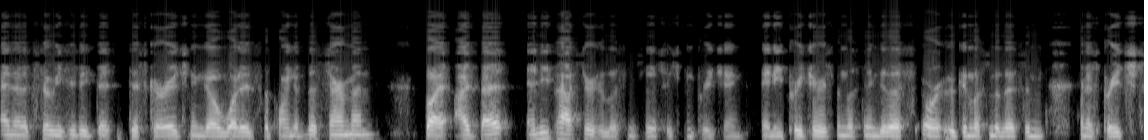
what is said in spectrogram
and then it's so easy to get discouraged and go, "What is the point of this sermon?" But I bet any pastor who listens to this who's been preaching, any preacher who's been listening to this or who can listen to this and, and has preached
